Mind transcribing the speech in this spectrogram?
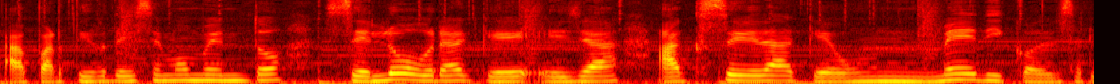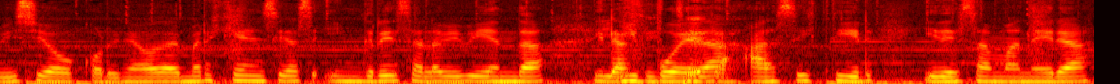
a partir de ese momento se logra que ella acceda a que un médico del Servicio Coordinador de Emergencias ingrese a la vivienda y, pueda asistir y de esa manera,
